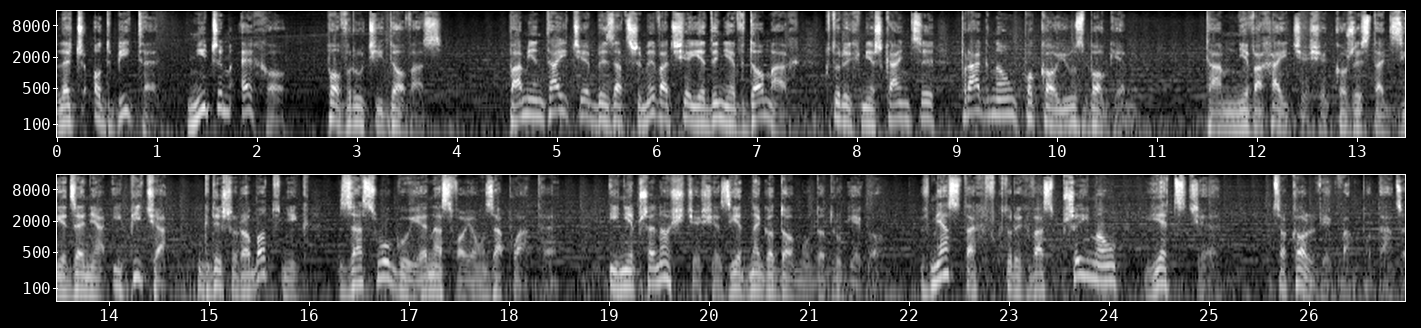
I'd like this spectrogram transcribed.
lecz odbite, niczym echo, powróci do was. Pamiętajcie, by zatrzymywać się jedynie w domach, których mieszkańcy pragną pokoju z Bogiem. Tam nie wahajcie się korzystać z jedzenia i picia, gdyż robotnik zasługuje na swoją zapłatę. I nie przenoście się z jednego domu do drugiego. W miastach, w których was przyjmą, jedzcie, cokolwiek wam podadzą.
